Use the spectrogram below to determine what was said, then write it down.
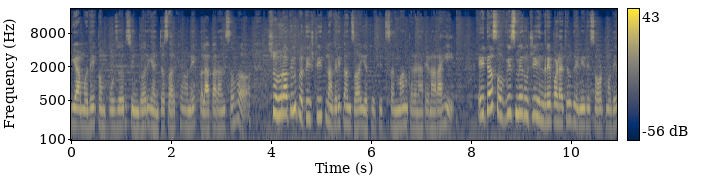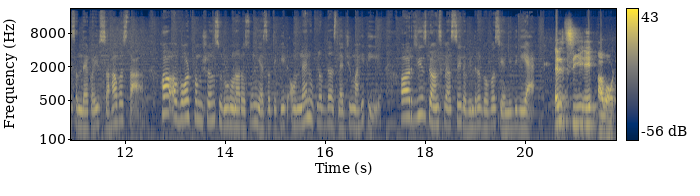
यामध्ये कंपोजर सिंगर यांच्यासारख्या अनेक कलाकारांसह शहरातील प्रतिष्ठित नागरिकांचा यथोचित सन्मान करण्यात येणार आहे. येत्या सव्वीस मे रोजी हिंद्रेपाड्यातील रेनी रिसॉर्टमध्ये संध्याकाळी सहा वाजता हा अवॉर्ड फंक्शन सुरू होणार असून याचं तिकीट ऑनलाईन उपलब्ध असल्याची माहिती आरजीज डान्स क्लासचे रवींद्र गवस यांनी दिली आहे. एल सी ए अवॉर्ड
